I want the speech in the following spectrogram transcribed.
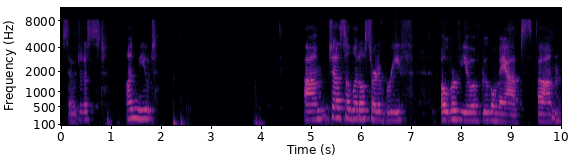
So just unmute. Um, just a little sort of brief overview of Google Maps um,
